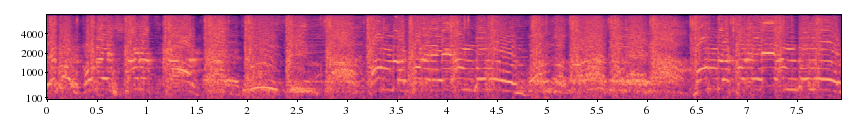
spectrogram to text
এবার হবে সংস্কার হামলা করে এই আন্দোলন হামলা করে এই আন্দোলন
